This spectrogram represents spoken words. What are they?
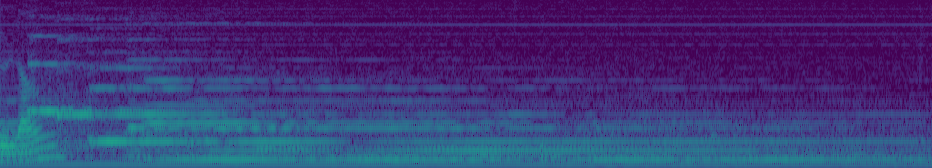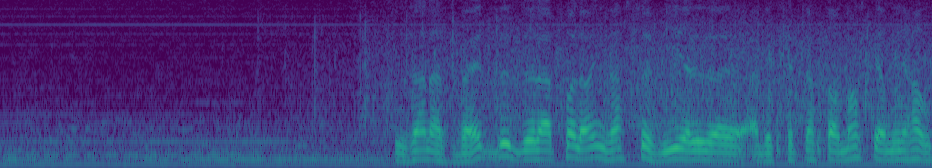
peu lente. Susanna Sved de la Pologne, Varsovie, elle, euh, avec cette performance, terminera au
